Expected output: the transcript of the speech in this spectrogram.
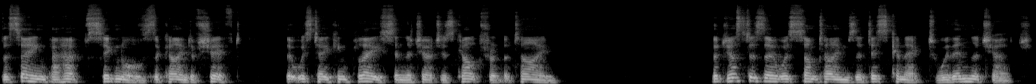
The saying perhaps signals the kind of shift that was taking place in the Church's culture at the time. But just as there was sometimes a disconnect within the Church,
